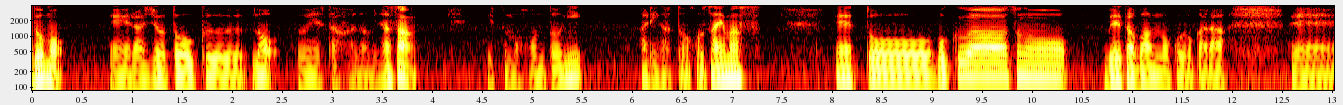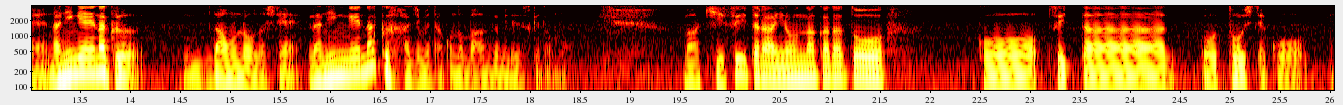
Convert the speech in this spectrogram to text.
どうも、えーラジオトークの運営スタッフの皆さん、いつも本当にありがとうございます。えーっと、僕はそのベータ版の頃から、えー何気なくダウンロードして、何気なく始めたこの番組ですけども、まあ気づいたらいろんな方と、こう、ツイッターを通してこう、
